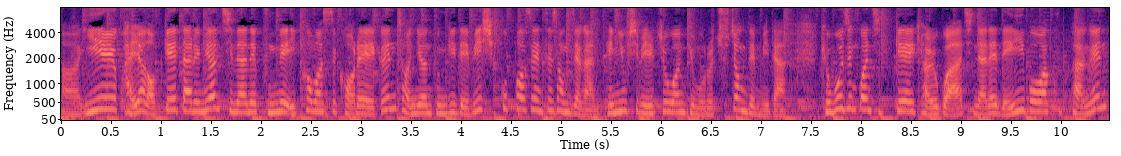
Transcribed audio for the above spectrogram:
어, 이일 관련 업계에 따르면 지난해 국내 이커머스 거래액은 전년 동기 대비 19% 성장한 161조 원 규모로 추정됩니다. 교보증권 집계 결과 지난해 네이버와 쿠팡은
